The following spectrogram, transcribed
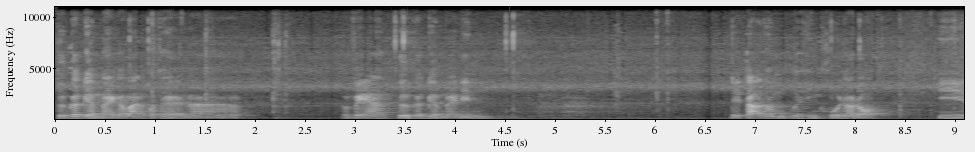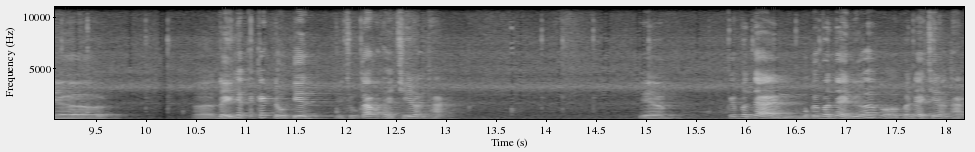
từ các điểm này các bạn có thể là vẽ từ các điểm này đến để tạo ra một cái hình khối nào đó. Thì ờ, ờ, đấy là cái cách đầu tiên để chúng ta có thể chia đoạn thẳng. Thì, ờ, cái vấn đề một cái vấn đề nữa của vấn đề chia đoạn thẳng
